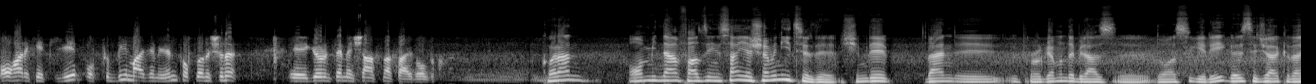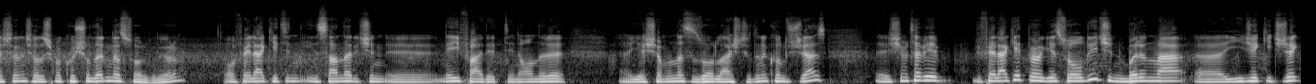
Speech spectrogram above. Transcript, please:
o hareketliliği, o tıbbi malzemelerin toplanışını e, görüntüleme şansına sahip olduk. Koran 10 binden fazla insan yaşamını yitirdi. Şimdi ben e, programın da biraz e, doğası gereği gazeteci arkadaşlarının çalışma koşullarını da sorguluyorum. O felaketin insanlar için e, ne ifade ettiğini, onları e, yaşamı nasıl zorlaştırdığını konuşacağız. E, şimdi tabii bir felaket bölgesi olduğu için barınma, e, yiyecek, içecek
